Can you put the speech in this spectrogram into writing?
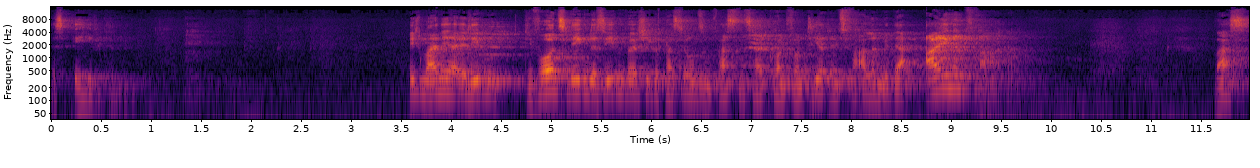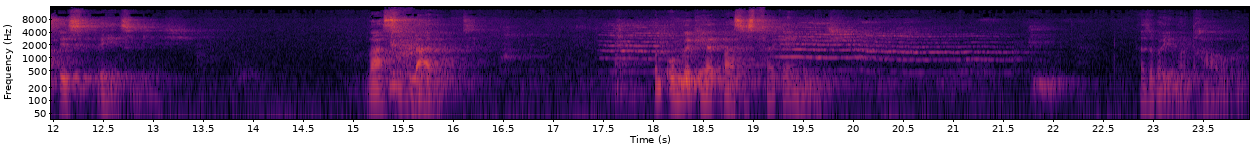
des Ewigen. Ich meine ja, ihr Lieben, die vor uns liegende siebenwöchige Passions- und Fastenzeit konfrontiert uns vor allem mit der einen Frage. Was ist wesentlich? Was bleibt? Und umgekehrt, was ist vergänglich? Da ist jemand traurig.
